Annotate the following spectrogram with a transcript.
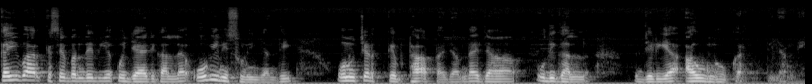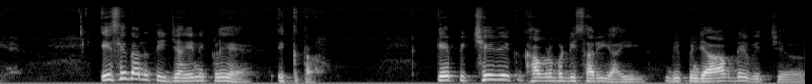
ਕਈ ਵਾਰ ਕਿਸੇ ਬੰਦੇ ਦੀਆਂ ਕੋਈ ਜਾਇਜ਼ ਗੱਲ ਹੈ, ਉਹ ਵੀ ਨਹੀਂ ਸੁਣੀ ਜਾਂਦੀ। ਉਹਨੂੰ ਝੜਕ ਕੇ ਬਿਠਾਤਾ ਜਾਂਦਾ ਜਾਂ ਉਹਦੀ ਗੱਲ ਜਿਹੜੀ ਆ ਆਊਂਗੂ ਕਰ ਦਿੱਤੀ ਜਾਂਦੀ ਹੈ। ਇਸੇ ਦਾ ਨਤੀਜਾ ਇਹ ਨਿਕਲਿਆ ਇੱਕ ਤਾਂ। ਕਿ ਪਿੱਛੇ ਜੇ ਇੱਕ ਖਬਰ ਵੱਡੀ ਸਾਰੀ ਆਈ ਵੀ ਪੰਜਾਬ ਦੇ ਵਿੱਚ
